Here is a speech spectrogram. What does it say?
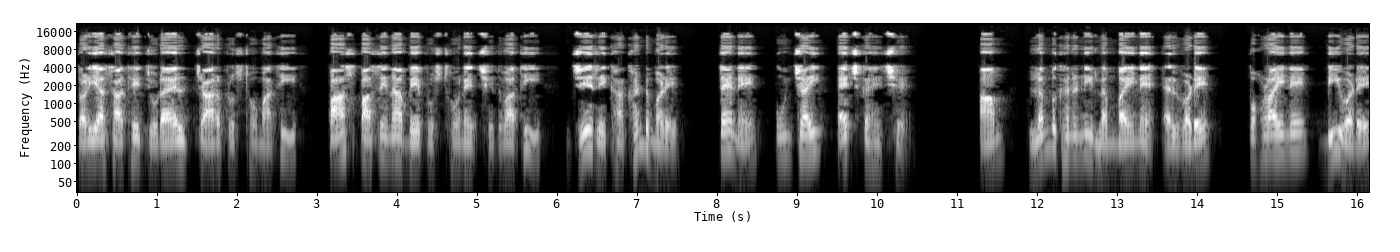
તળિયા સાથે જોડાયેલ ચાર પૃષ્ઠોમાંથી પાસ પાસેના બે પૃષ્ઠોને છેદવાથી જે રેખાખંડ મળે તેને ઊંચાઈ એચ કહે છે. આમ લંબઘનની લંબાઈને એલ વડે, પહોળાઈને બી વડે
